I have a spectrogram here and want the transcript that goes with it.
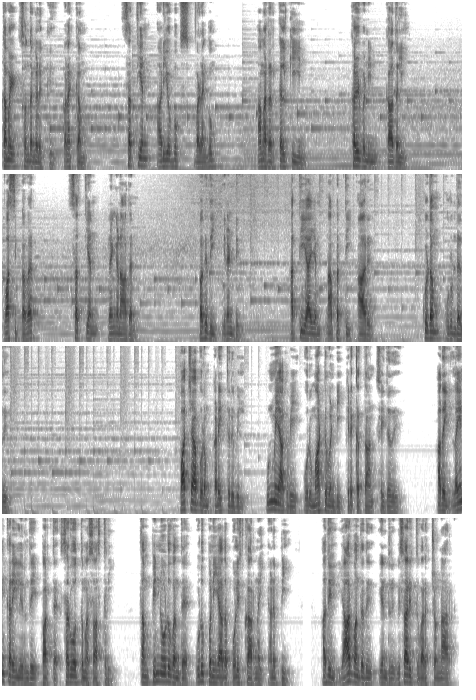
தமிழ் சொந்தங்களுக்கு வணக்கம். Sathyan audio books வழங்கும் அமரர் கல்கியின் கல்வனின் காதலி. வாசிப்பவர் சத்யன் ரெங்கநாதன். பகுதி இரண்டு. அத்தியாயம் நாற்பத்தி ஆறு. குடம் உருண்டது. பாச்சாபுரம் கடைத்தெருவில் உண்மையாகவே ஒரு மாட்டு வண்டி கிடக்கத்தான் செய்தது. அதை லயன்கரையிலிருந்தே பார்த்த சர்வோத்தம சாஸ்திரி தம் பின்னோடு வந்த உடுப்பணியாத போலீஸ்காரனை அனுப்பி அதில் யார் வந்தது? என்று விசாரித்து வரச் சொன்னார்.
